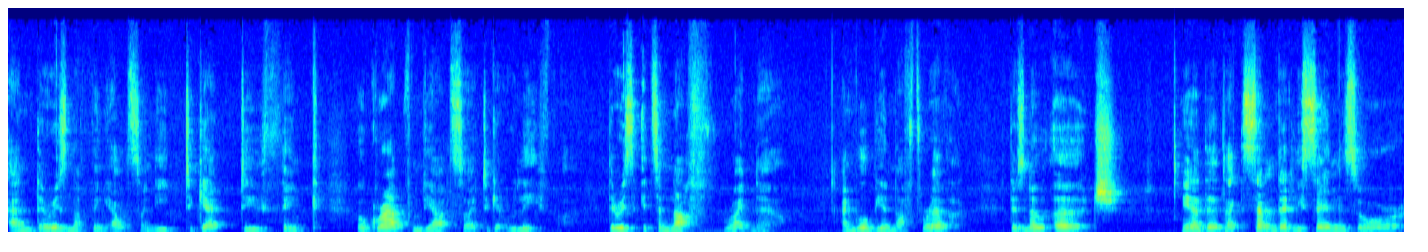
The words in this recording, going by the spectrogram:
and there is nothing else I need to get, do, think, or grab from the outside to get relief. There is. It's enough right now, and will be enough forever. There's no urge you know, the, like the seven deadly sins or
